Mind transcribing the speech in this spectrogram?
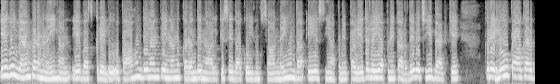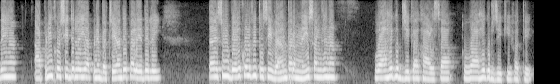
ਇਹ ਕੋਈ ਵਹਿਮ ਭਰਮ ਨਹੀਂ ਹਨ। ਇਹ ਬਸ ਘਰੇਲੂ ਉਪਾਅ ਹੁੰਦੇ ਹਨ ਤੇ ਇਹਨਾਂ ਨੂੰ ਕਰਨ ਦੇ ਨਾਲ ਕਿਸੇ ਦਾ ਕੋਈ ਨੁਕਸਾਨ ਨਹੀਂ ਹੁੰਦਾ। ਇਹ ਅਸੀਂ ਆਪਣੇ ਭਲੇ ਦੇ ਲਈ ਆਪਣੇ ਘਰ ਦੇ ਵਿੱਚ ਹੀ ਬੈਠ ਕੇ ਘਰੇਲੂ ਉਪਾਅ ਕਰਦੇ ਹਾਂ। ਆਪਣੀ ਖੁਸ਼ੀ ਦੇ ਲਈ, ਆਪਣੇ ਬੱਚਿਆਂ ਦੇ ਭਲੇ ਦੇ ਲਈ। ਤਾਂ ਇਸ ਨੂੰ ਬਿਲਕੁਲ ਵੀ ਤੁਸੀਂ ਵਹਿਮ ਭਰਮ ਨਹੀਂ ਸਮਝਣਾ। ਵਾਹਿਗੁਰੂ ਜੀ ਕਾ ਖਾਲਸਾ, ਵਾਹਿਗੁਰੂ ਜੀ ਕੀ ਫਤਿਹ।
